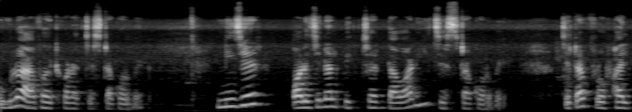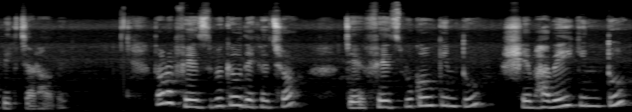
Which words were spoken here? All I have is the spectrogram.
ওগুলো অ্যাভয়েড করার চেষ্টা করবে। নিজের অরিজিনাল পিকচার দেওয়ারই চেষ্টা করবে, যেটা প্রোফাইল পিকচার হবে। তোমরা ফেসবুকেও দেখেছ যে ফেসবুকেও কিন্তু সেভাবেই কিন্তু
